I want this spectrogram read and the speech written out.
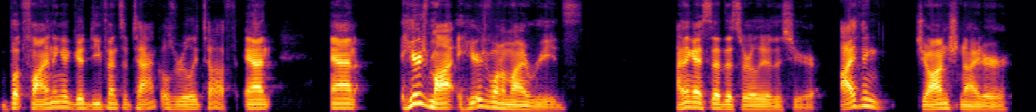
But finding a good defensive tackle is really tough. And and here's my here's one of my reads. I think I said this earlier this year. I think John Schneider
